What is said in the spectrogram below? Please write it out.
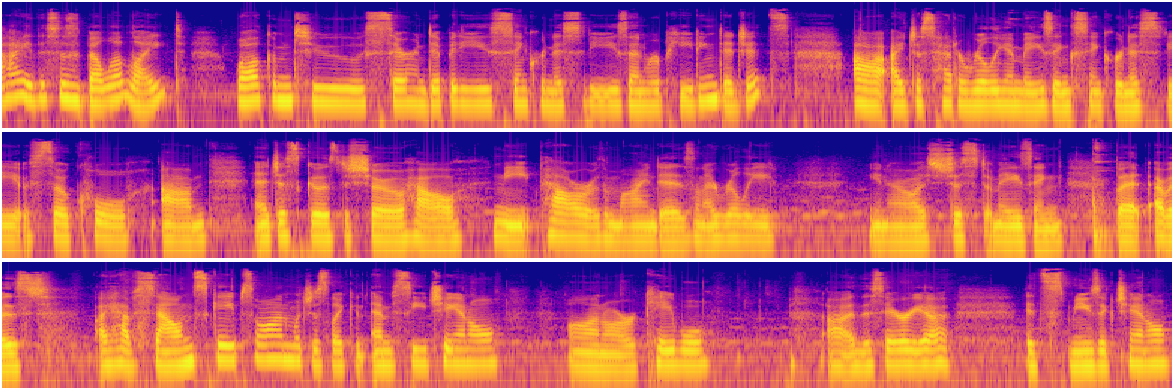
Hi, this is Bella Light. Welcome to Serendipities, Synchronicities, and Repeating Digits. Uh, I just had a really amazing synchronicity. It was so cool. Um, and it just goes to show how neat power of the mind is. And I really, you know, it's just amazing. But I was, I have Soundscapes on, which is like an MC channel on our cable uh, in this area its music channel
